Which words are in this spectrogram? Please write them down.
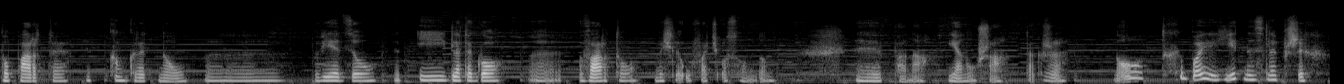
poparte konkretną wiedzą i dlatego warto, myślę, ufać osądom pana Janusza. Także no, chyba jedne z lepszych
